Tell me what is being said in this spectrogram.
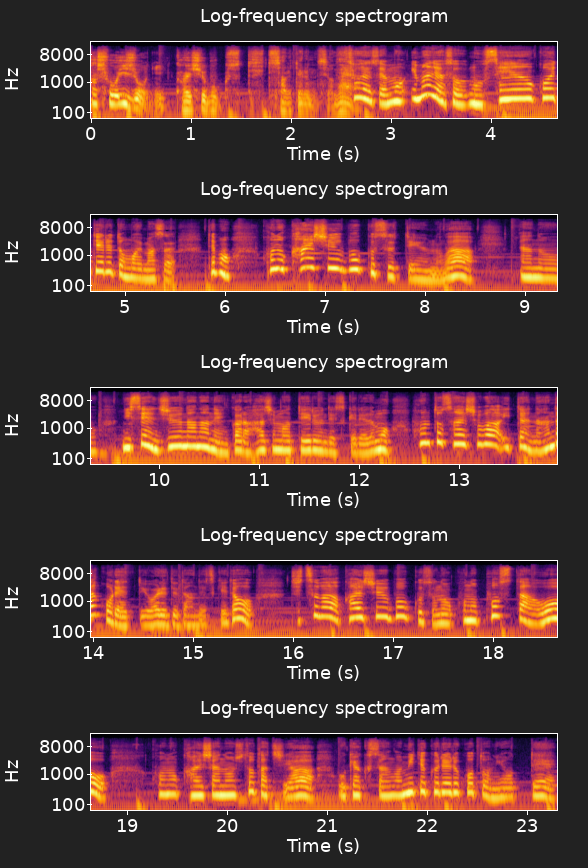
箇所以上に回収ボックスって設置されてるんですよね。そうですね。もう今ではそう、もう1000円を超えていると思います。でも、この回収ボックスっていうのが、あの、2017年から始まっているんですけれども、本当最初は一体なんだこれって言われてたんですけど、実は回収ボックスのこのポスターを、この会社の人たちやお客さんが見てくれることによって、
